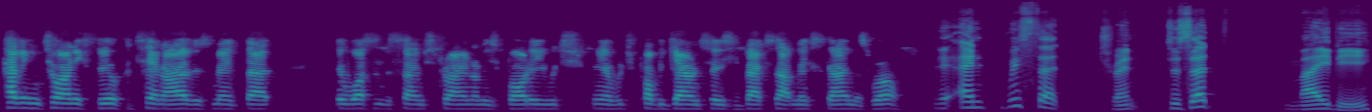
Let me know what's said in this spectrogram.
having to only field for ten overs meant that there wasn't the same strain on his body, which you know which probably guarantees he backs up next game as well. Yeah, and with that, Trent, does that maybe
